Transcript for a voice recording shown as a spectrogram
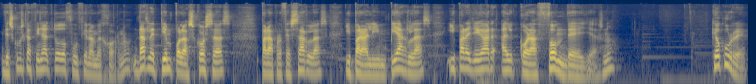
descubres que al final todo funciona mejor, ¿no? Darle tiempo a las cosas para procesarlas y para limpiarlas y para llegar al corazón de ellas, ¿no? ¿Qué ocurre?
